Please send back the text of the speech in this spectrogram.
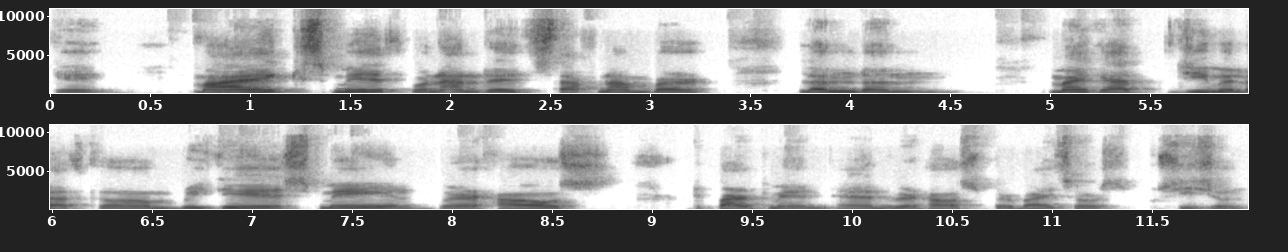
okay. Mike smith 100 staff number london. Mike at gmail.com british mail warehouse department and warehouse supervisors position.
